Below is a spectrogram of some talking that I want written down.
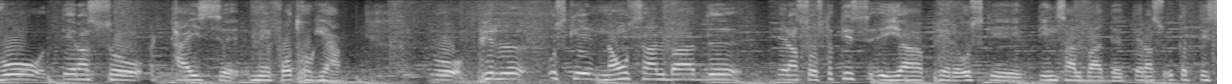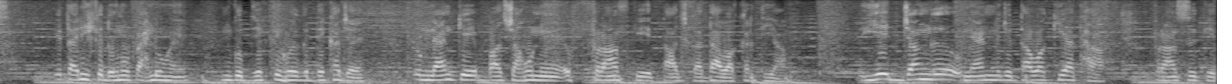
وہ تیرہ سو اٹھائیس میں فوت ہو گیا۔ تو پھر اس کے نو سال بعد تیرہ سو ستیس یا پھر اس کے تین سال بعد تیرہ سو اکتیس یہ تاریخ کے دونوں پہلو ہیں۔ ان کو دیکھتے ہوئے اگر دیکھا جائے تو انگلینڈ کے بادشاہوں نے فرانس کے تاج کا دعویٰ کر دیا۔ یہ جنگ انگلینڈ نے جو دعویٰ کیا تھا، فرانس کے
